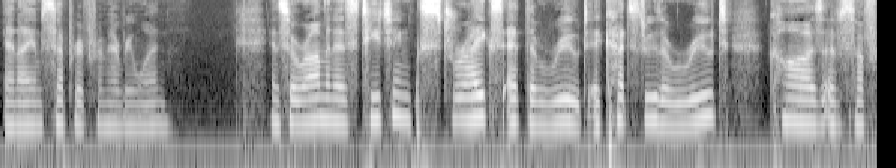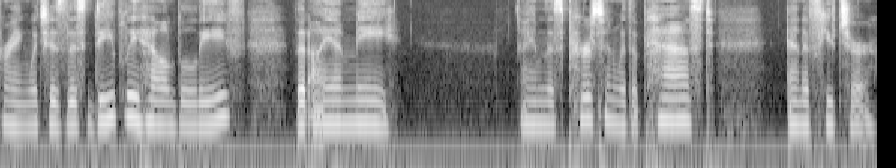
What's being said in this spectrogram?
and I am separate from everyone. And so Ramana's teaching strikes at the root. It cuts through the root cause of suffering, which is this deeply held belief that I am me. I am this person with a past and a future.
